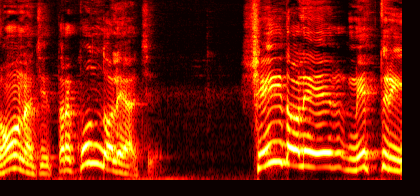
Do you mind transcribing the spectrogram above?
ডন আছে, তারা কোন দলে আছে? সেই দলের নেত্রী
